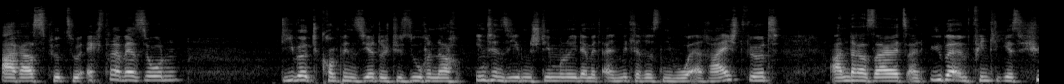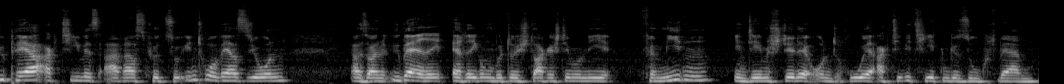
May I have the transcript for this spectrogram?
Aras führt zu Extraversion. Die wird kompensiert durch die Suche nach intensiven Stimuli, damit ein mittleres Niveau erreicht wird. Andererseits ein überempfindliches, hyperaktives Aras führt zu Introversion. Also eine Übererregung wird durch starke Stimuli vermieden, indem stille und Ruhe Aktivitäten gesucht werden.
